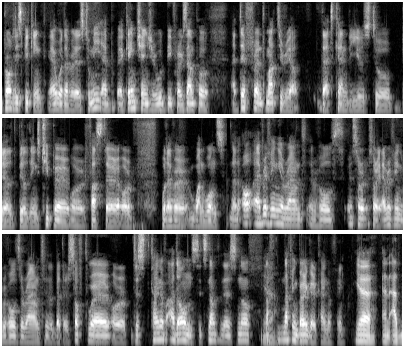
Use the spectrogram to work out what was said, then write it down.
broadly speaking yeah, whatever it is. To me a, a game changer would be for example a different material that can be used to build buildings cheaper or faster or whatever one wants. That all, everything around revolves. Sorry, sorry, everything revolves around better software or just kind of add-ons. It's not. There's no yeah. nothing burger kind of thing. Yeah, and add,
